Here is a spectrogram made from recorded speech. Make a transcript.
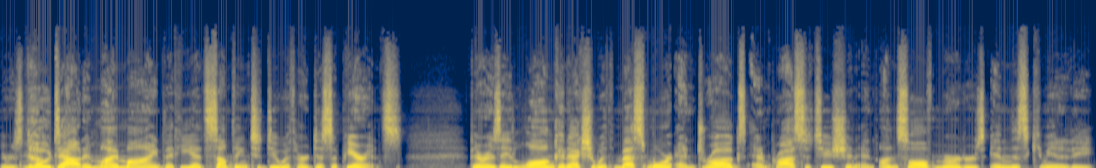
There is no doubt in my mind that he had something to do with her disappearance. There is a long connection with Messmore and drugs and prostitution and unsolved murders in this community.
